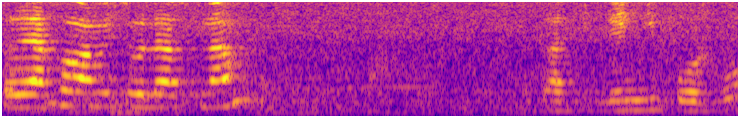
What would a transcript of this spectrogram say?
তো দেখো, আমি চলে আসলাম। গেঞ্জি পরবো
